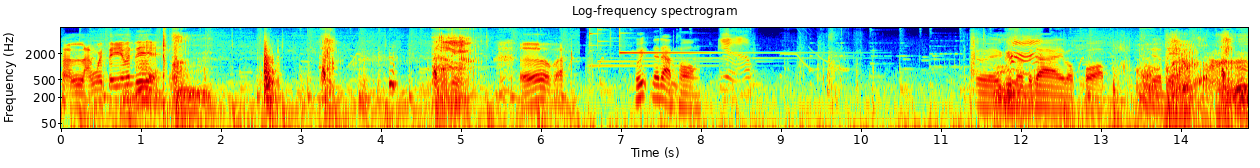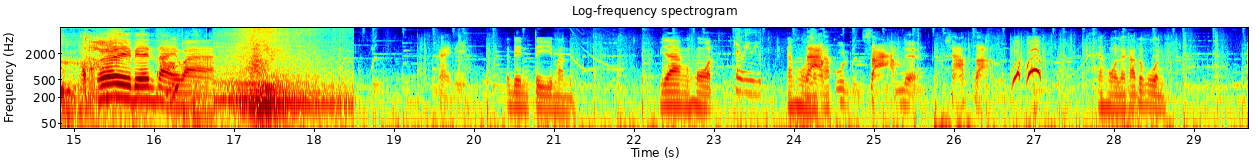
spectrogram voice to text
หันหลังไปตีมันดิ เออไปอุ้ยได้ดาบทอง เอ้ยขึ้นมาไม่ได้บอกปอบเจอเบนเฮ้ยเบนใส่ว่าไก่ดีเบนตีมันย่างโหดย่างโหดดานะบครับกูสามเนี่ยชาร์ปสามย่างโหดเลยครับทุกคนไป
